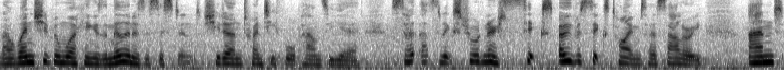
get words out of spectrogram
Now, when she'd been working as a milliner's assistant, she'd earned £24 a year. So that's an extraordinary six, over six times her salary. And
